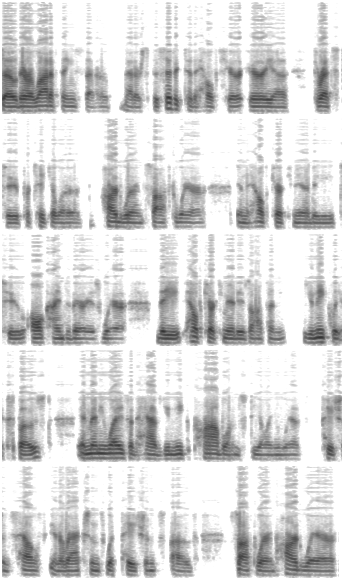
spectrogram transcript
So there are a lot of things that are that are specific to the healthcare area, threats to particular hardware and software in the healthcare community to all kinds of areas where the healthcare community is often uniquely exposed in many ways and have unique problems dealing with patients' health, interactions with patients of software and hardware,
